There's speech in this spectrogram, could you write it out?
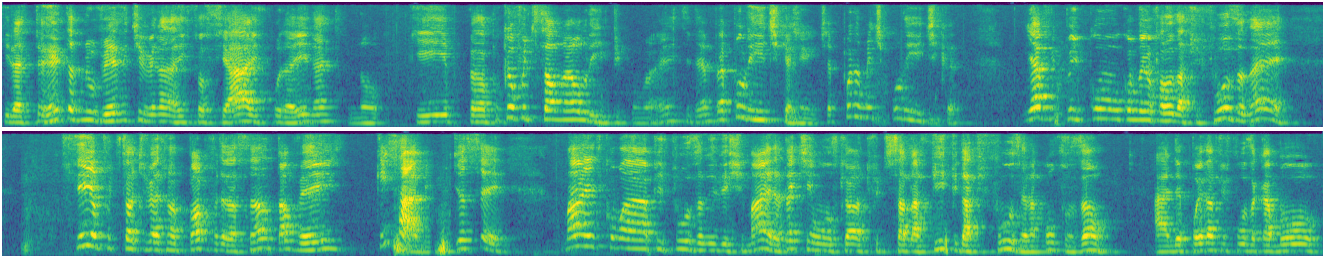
que é 300 mil vezes gente vê nas redes sociais, por aí, né? No, que, porque o futsal não é olímpico, é, é política, gente, é puramente política. E, a, como, como eu falou da FIFUSA, né? Se o futsal tivesse uma própria federação, talvez, quem sabe, podia ser. Mas como a FIFUSA não existe mais, até tinha os que eram futsal da FIFA e da FIFUSA, na confusão. Aí depois a FIFUSA acabou.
